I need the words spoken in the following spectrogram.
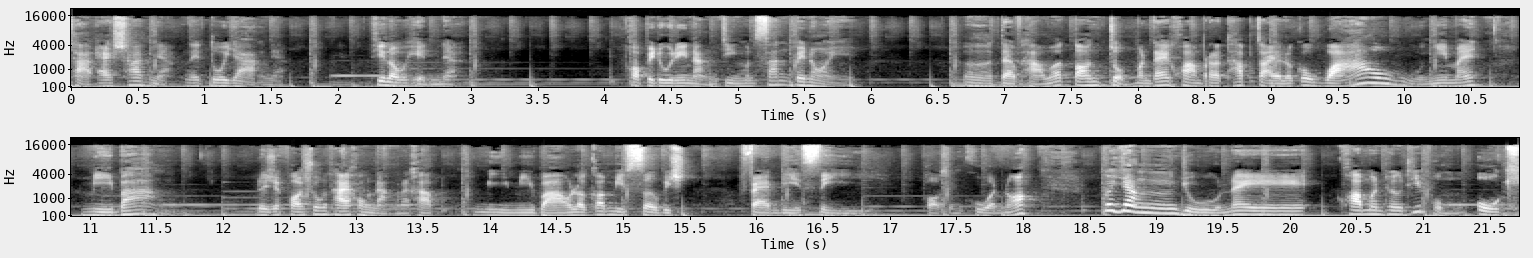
ฉากแอคชั่นเนี่ยในตัวอย่างเนี่ยที่เราเห็นเนี่ย พอไปดูในหนังจริงมันสั้นไปหน่อย เออแต่ถามว่าตอนจบมันได้ความประทับใจแล้วก็ wow อย่างนี้ไหมมีบ้าง โดยเฉพาะช่วงท้ายของหนังนะครับ มีมี wow แล้วก็มี service แฟน DC พอสมควรเนาะก็ยังอยู่ในความบันเทิงที่ผมโอเค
